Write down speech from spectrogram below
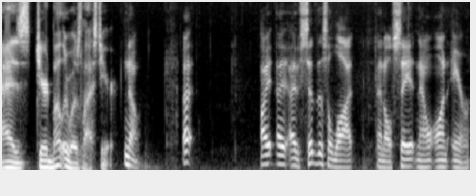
as Jared Butler was last year. No. I, I, I've said this a lot, and I'll say it now on air.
